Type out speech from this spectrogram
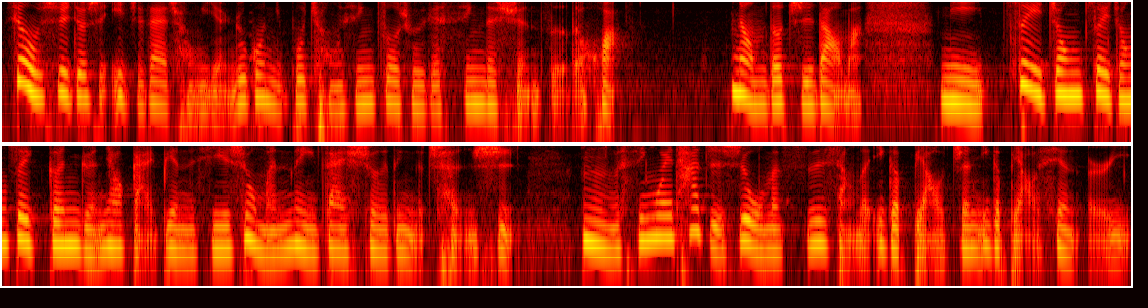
旧事就是一直在重演。如果你不重新做出一个新的选择的话，那我们都知道嘛，你最终最终最根源要改变的，其实是我们内在设定的城市。嗯，行为它只是我们思想的一个表征，一个表现而已。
